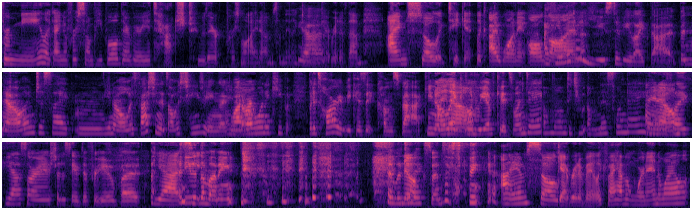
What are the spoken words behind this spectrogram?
for me, like I know for some people, they're very attached to their personal items and they like don't want to get rid of them. I'm so like take it, like I want it all I gone. feel like I used to be like that, but now I'm just like, mm, you know, with fashion, it's always changing. Like, I why do I want to keep it? But it's hard because it comes back. You know, I like know. when we have kids one day. Oh, mom, did you own this one day? And I I know. was like, yeah, sorry, I should have saved it for you, but Yeah, I needed see- the money. I lived No. in an expensive city. I am so get rid of it. Like if I haven't worn it in a while,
